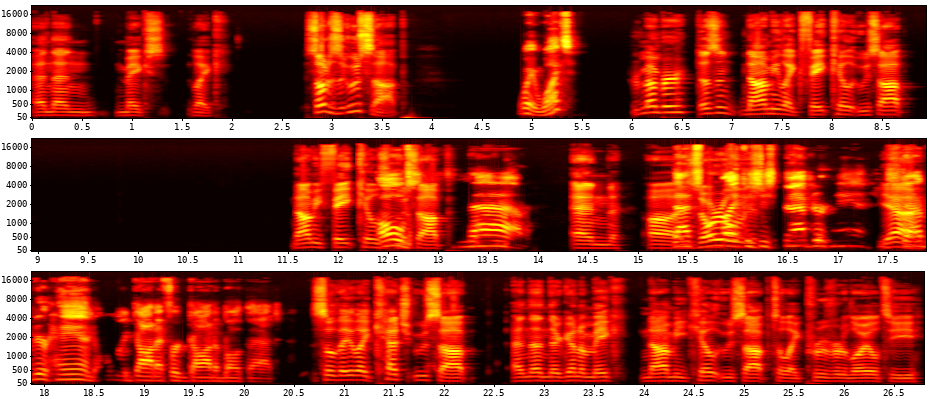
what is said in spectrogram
and then makes like so does usopp Wait, what? remember doesn't nami like fake kill usopp nami fake kills Oh, usopp Snap. and uh That's zoro right, because she stabbed her hand. She Yeah. stabbed her hand. Oh my god, I forgot about that. so they like catch Usopp and then they're gonna make Nami kill Usopp to like prove her loyalty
